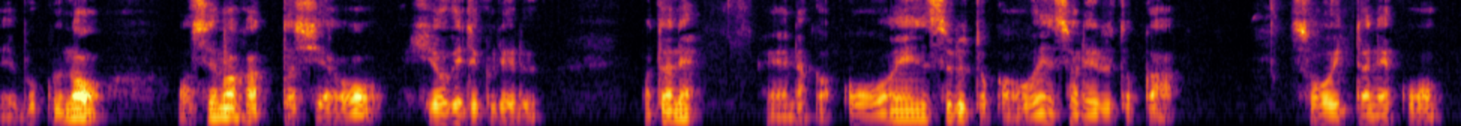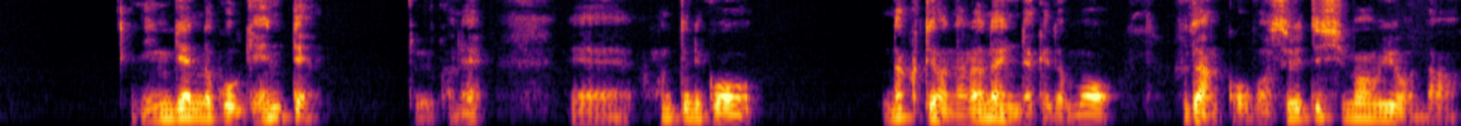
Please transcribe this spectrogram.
え僕の狭かった視野を広げてくれる。またね、えなんか応援するとか応援されるとか、そういったね、こう、人間のこう原点というかね、えー本当にこう、なくてはならないんだけども、普段こう忘れてしまうような、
